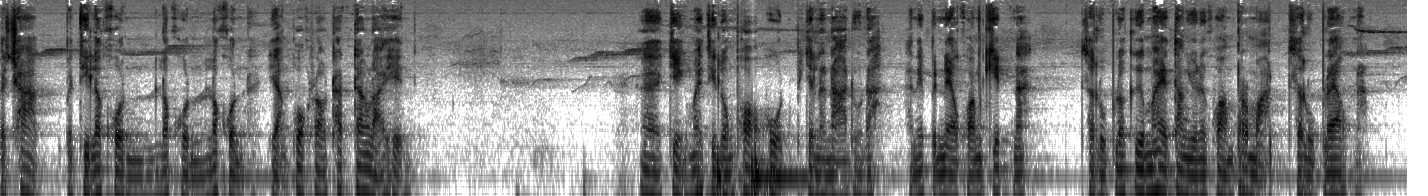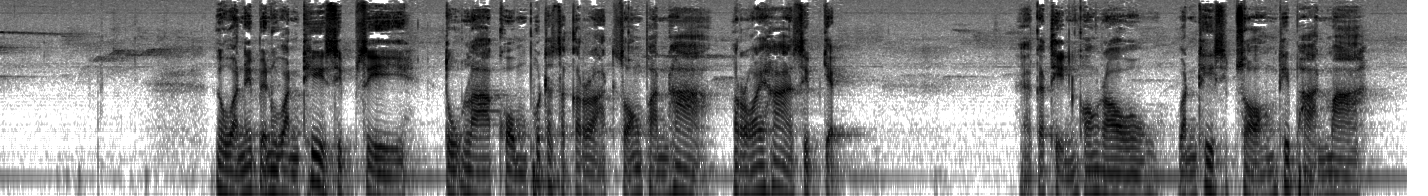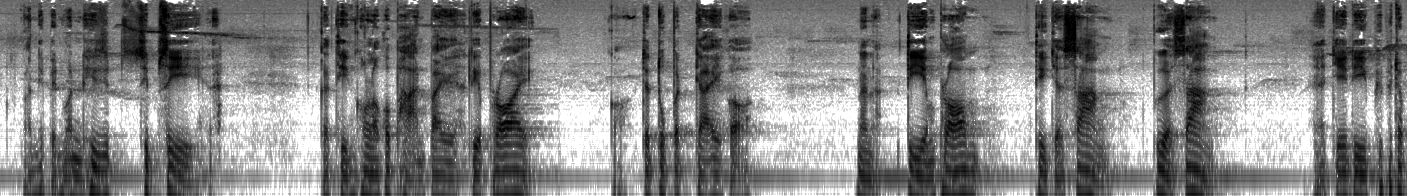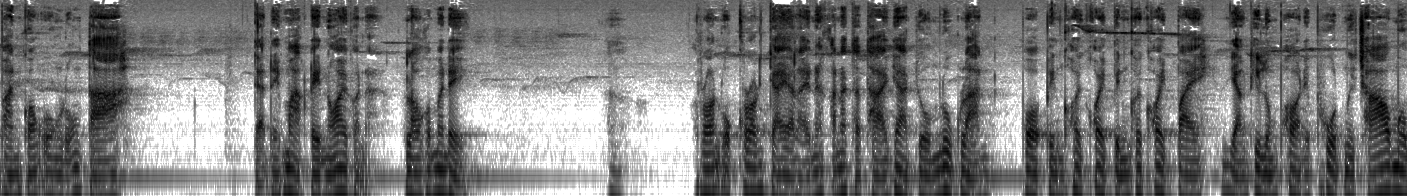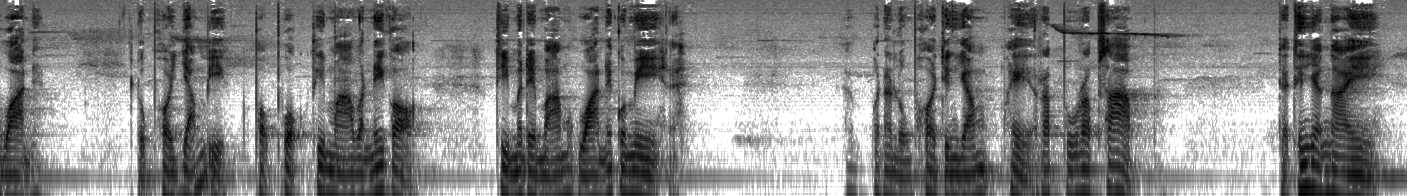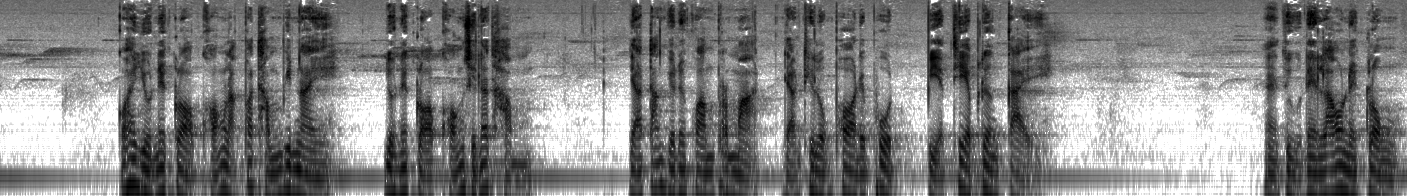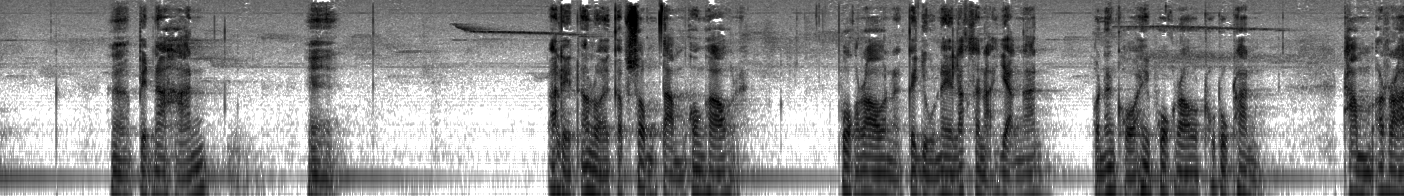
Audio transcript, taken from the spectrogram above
กระชากไปทีละคนละคนละคน อย่างพวกเราทัดทั้งหลายเห็นจริงไหมที่หลวงพ่อพูดพิจารณาดูนะ อันนี้เป็นแนวความคิดนะ สรุปแล้วคือไม่ให้ตั้งอยู่ในความประมาทสรุปแล้วนะวันนี้เป็นวันที่ 14 ตุลาคมพุทธศักราช2005 2557กระถินของเราวันที่12ที่ผ่านมา วันนี้เป็นวันที่14กระถินของเราก็ผ่านไปเรียบร้อย ก็จะตุปัจจัยก็นั่นเตรียมพร้อมที่จะสร้างเพื่อสร้างเจดีย์พิพิธภัณฑ์ขององค์หลวงตา แต่ได้มากได้น้อยก่อนนะเราก็ไม่ได้ ร้อนอกร้อนใจอะไรนะคณะทาญาติโยมลูกหลาน พอเป็นค่อยๆเป็นค่อย ๆ ไป อย่างที่หลวงพ่อได้พูดเมื่อเช้าเมื่อวานเนี่ยหลวงพ่อย้ำอีก เพราะพวกที่มาวันนี้ก็ ที่ไม่ได้มาเมื่อวานนี้ก็มีนะเพราะนั้นหลวงพ่อจึงย้ำให้รับรู้รับทราบ แต่ถึงยังไง ก็ให้อยู่ในกรอบของหลักพระธรรมวินัย อยู่ในกรอบของศีลธรรม อย่าตั้งอยู่ในความประมาท อย่างที่หลวงพ่อได้พูดเปรียบเทียบเรื่องไก่อยู่ในเล้าในกรงเป็นอาหารอร่อยอร่อยกับส้มตำของเขา พวกเรานะ่ะก็อยู่ในลักษณะอย่างนั้น เพราะนั้นขอให้พวกเราทุกๆท่านทำอะไร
